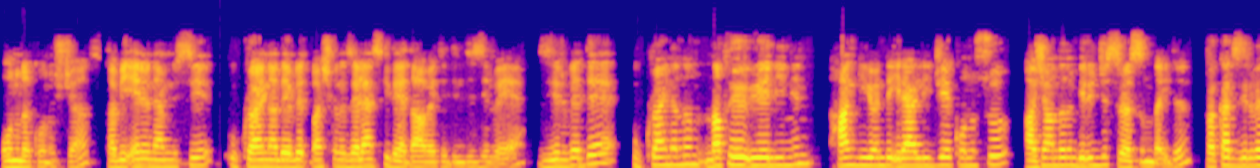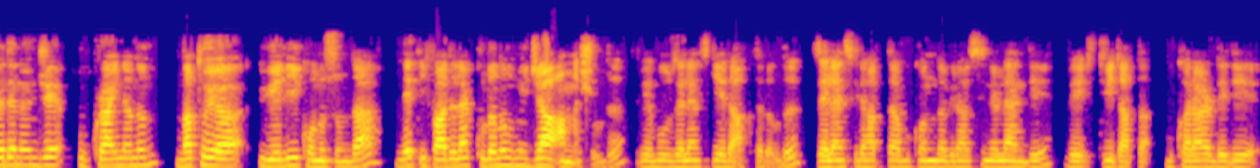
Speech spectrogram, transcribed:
Onu da konuşacağız. Tabii en önemlisi Ukrayna Devlet Başkanı Zelenski de davet edildi zirveye. Zirvede Ukrayna'nın NATO'ya üyeliğinin hangi yönde ilerleyeceği konusu ajandanın birinci sırasındaydı. Fakat zirveden önce Ukrayna'nın NATO'ya üyeliği konusunda net ifadeler kullanılmayacağı anlaşıldı ve bu Zelenski'ye de aktarıldı. Zelenski de hatta bu konuda biraz sinirlendi ve tweet attı. Bu karar dedi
